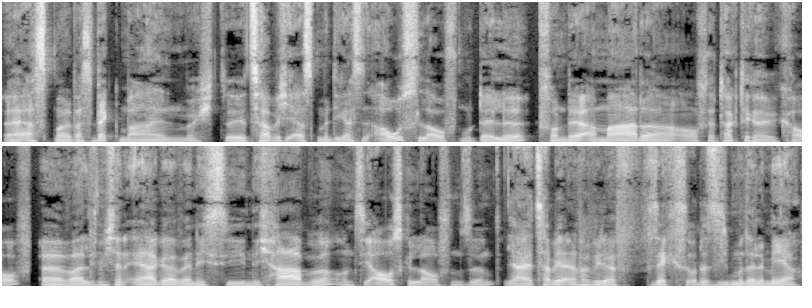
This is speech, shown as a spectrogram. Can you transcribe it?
äh, erstmal was wegmalen möchte. Jetzt habe ich erstmal die ganzen Auslaufmodelle von der Armada auf der Taktika gekauft, äh, weil ich mich dann ärgere, wenn ich sie nicht habe und sie ausgelaufen sind. Ja, jetzt habe ich einfach wieder sechs oder sieben Modelle mehr.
